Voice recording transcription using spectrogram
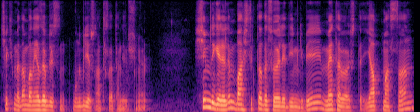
çekinmeden bana yazabilirsin. Bunu biliyorsun artık zaten diye düşünüyorum. Şimdi gelelim başlıkta da söylediğim gibi Metaverse'te yapmazsan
